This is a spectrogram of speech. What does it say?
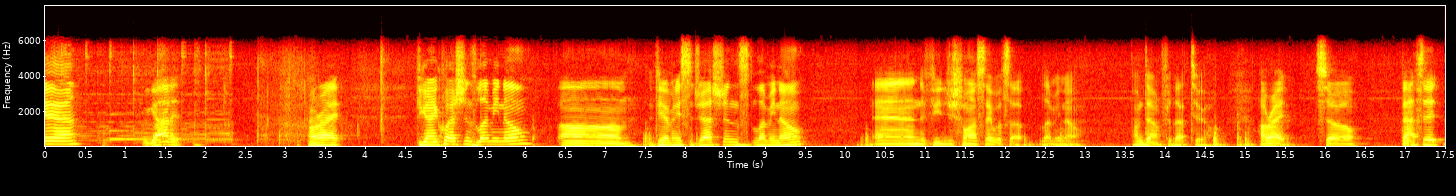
Yeah, we got it. Alright. If you got any questions, let me know. Um, if you have any suggestions, let me know. And if you just want to say what's up, let me know. I'm down for that too. Alright, so that's it.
